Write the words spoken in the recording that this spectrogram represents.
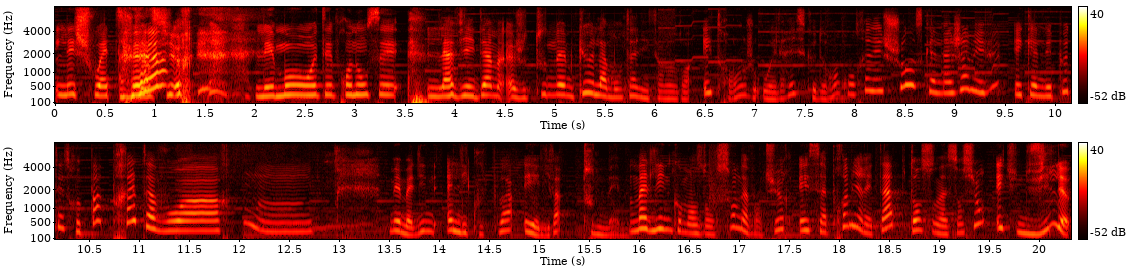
les chouettes, bien sûr. Les mots ont été prononcés. La vieille dame ajoute tout de même que la montagne est un endroit étrange où elle risque de rencontrer des choses qu'elle n'a jamais vues et qu'elle n'est peut-être pas prête à voir. Hmm. Mais Madeleine, elle l'écoute pas et elle y va tout de même. Madeleine commence donc son aventure et sa première étape dans son ascension est une ville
